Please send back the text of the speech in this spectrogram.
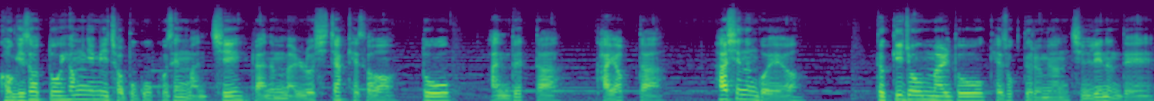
거기서 또 형님이 저보고 고생 많지? 라는 말로 시작해서 또 안 됐다, 가엾다 하시는 거예요. 듣기 좋은 말도 계속 들으면 질리는데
